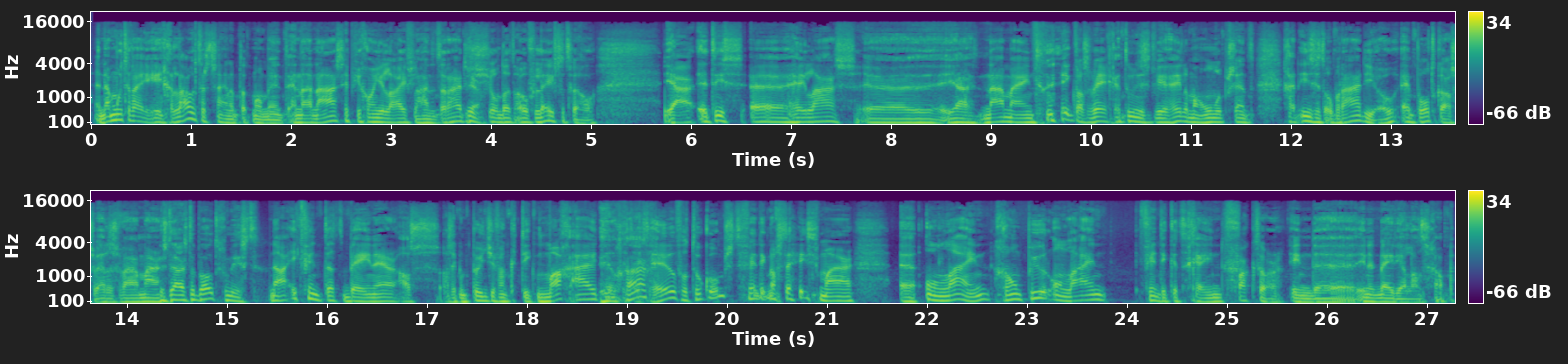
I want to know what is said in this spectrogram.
En daar moeten wij in gelouterd zijn op dat moment. En daarnaast heb je gewoon je lifeline, het radiostation, ja. dat overleeft het wel. Ja, het is uh, helaas, uh, ja, na mijn. ik was weg en toen is het weer helemaal 100% gaan inzetten op radio en podcast weliswaar. Maar, dus daar is de boot gemist? Nou, ik vind dat BNR, als, als ik een puntje van kritiek mag uiten. Heel graag. Heeft heel veel toekomst, vind ik nog steeds. Maar uh, online, gewoon puur online vind ik het geen factor in, de, in het medialandschap.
